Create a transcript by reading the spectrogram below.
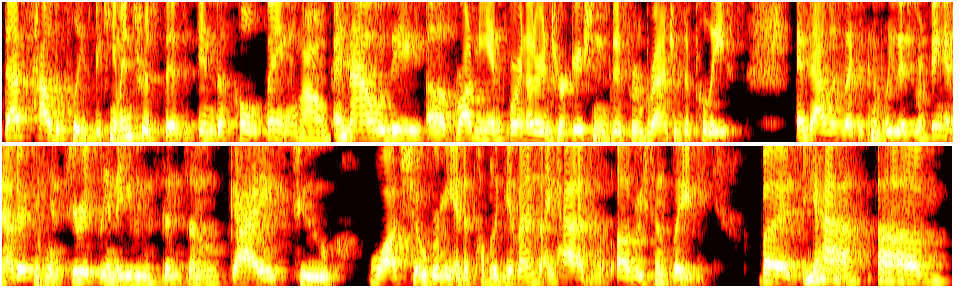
that's how the police became interested in the whole thing. Wow. And now they uh, brought me in for another interrogation, different branch of the police. And that was like a completely different thing. And now they're taking it seriously. And they even sent some guys to watch over me at a public event I had uh, recently. But yeah, um,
